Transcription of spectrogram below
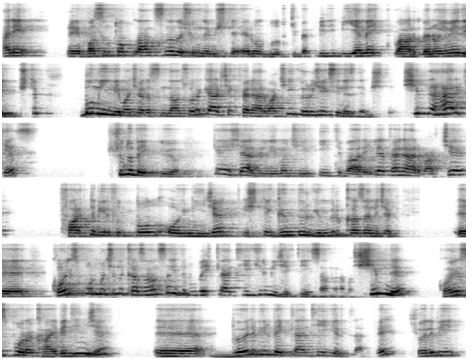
Hani e, basın toplantısında da şunu demişti Erol Bulut gibi bir, bir yemek vardı ben o yemeğe de gitmiştim. Bu milli maç arasından sonra gerçek Fenerbahçe'yi göreceksiniz demişti. Şimdi herkes şunu bekliyor. Gençler Birliği maçı itibariyle Fenerbahçe farklı bir futbol oynayacak. İşte gümbür gümbür kazanacak. E, Konyaspor maçını kazansaydı bu beklentiye girmeyecekti insanlar ama şimdi Konyaspor'a kaybedince e, böyle bir beklentiye girdiler ve şöyle bir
